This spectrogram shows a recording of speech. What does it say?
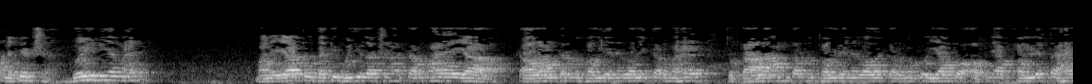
अनपेक्षा। दो ही नियम है। माने या तो गतिभुजी लक्षण कर्म है, या कालांतर में फल देने वाली कर्म है तो कालांतर में फल देने वाला कर्म को या तो अपने आप फल लेता है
